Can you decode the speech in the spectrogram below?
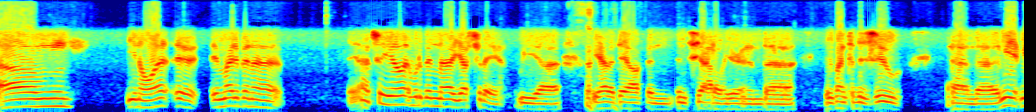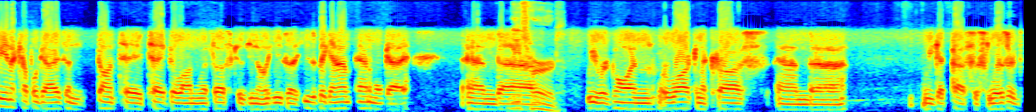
Um, you know what? It, it might have been a. Actually, you know, it would have been uh, yesterday. We uh, we had a day off in in Seattle here, and uh, we went to the zoo. And uh, me, me and a couple guys, and Dante tagged along with us because you know he's a he's a big an- animal guy. And uh, We've heard. we were going, we're walking across, and uh, we get past this lizard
